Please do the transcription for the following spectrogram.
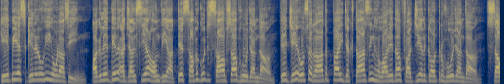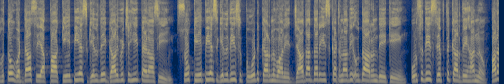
ਕੇਪੀਐਸ ਗਿੱਲ ਨੂੰ ਹੀ ਹੋਣਾ ਸੀ। ਅਗਲੇ ਦਿਨ ਏਜੰਸੀਆਂ ਆਉਂਦੀਆਂ ਤੇ ਸਭ ਕੁਝ ਸਾਫ਼-ਸਾਫ਼ ਹੋ ਜਾਂਦਾ ਤੇ ਜੇ ਉਸ ਰਾਤ ਭਾਈ ਜਗਤਾਰ ਸਿੰਘ ਹਵਾਰੇ ਦਾ ਫਰਜ਼ੀ ਐਨਕਾਊਂਟਰ ਹੋ ਜਾਂਦਾ, ਸਭ ਤੋਂ ਵੱਡਾ ਸਿਆਪਾ ਕੇਪੀਐਸ ਗਿੱਲ ਦੇ ਗਲ ਵਿੱਚ ਹੀ ਪੈਣਾ ਸੀ। ਸੋ ਕੇਪੀਐਸ ਗਿੱਲ ਦੀ ਸਪੋਰਟ ਕਰਨ ਵਾਲੇ ਜ਼ਿਆਦਾਤਰ ਇਸ ਘਟਨਾ ਦੀ ਉਦਾਹਰਨ ਦੇ ਕੇ ਉਸ ਦੀ ਸਿਫਤ ਕਰਦੇ ਹਨ। ਪਰ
